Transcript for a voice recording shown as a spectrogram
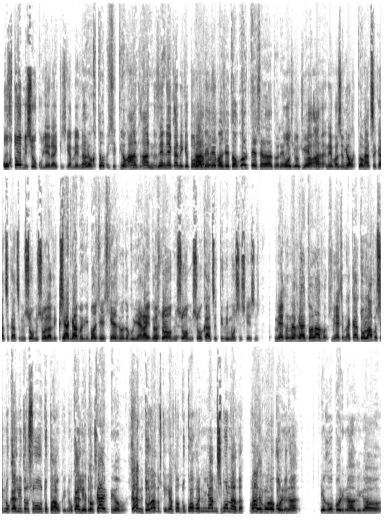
8,5 ο Κουλεράκη για Τι μένα. οχτώμιση, τι Αν, οχτώμιση. αν δεν έκανε και το Αν δεν λάθο. έβαζε το γκολ, τέσσερα θα τον έβαζε. Όχι, όχι, Τι εφτά. αν δεν έβαζε. Τι οχτώμιση. Κάτσε, κάτσε, κάτσε. Μισό, μισό. Δηλαδή Τι να ξε... κάνουμε δημόσια σχέση με τον Ε, κουλιαράκι. να μισό, κάνουμε. μισό, μισό, κάτσε. Τι δημόσιες σχέσεις. Μέχρι, Δεν να... κάνει το λάθος. μέχρι να κάνει το λάθος είναι ο καλύτερος του, του Πάουκ. Είναι ο Ε, καλύτερος. το κάνει όμως. Κάνει το λάθος και γι' αυτό του κόβω μια μισή μονάδα. Βάζει και Εγώ τον κόλ μπορεί μετά. να, και εγώ μπορεί να οδηγάω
